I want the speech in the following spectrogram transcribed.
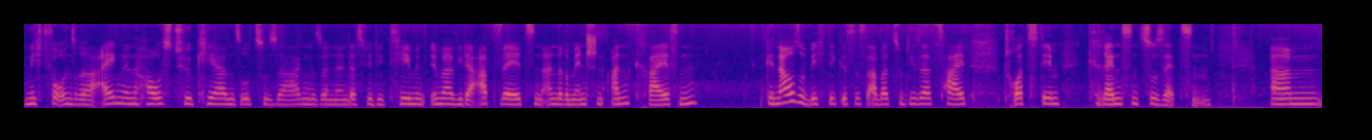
nicht vor unserer eigenen Haustür kehren sozusagen, sondern dass wir die Themen immer wieder abwälzen, andere Menschen angreifen Genauso wichtig ist es aber zu dieser Zeit trotzdem Grenzen zu setzen. Ähm,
